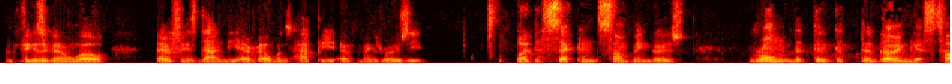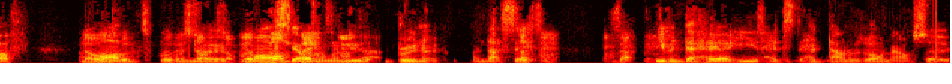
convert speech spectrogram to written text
When things are going well, everything's dandy, everyone's happy, everything's rosy. But the second something goes wrong, the the, the, the going gets tough. no Mar- one's willing to No, up. We have one Martial's not going to do that. that. Bruno, and that's it. That's it. Exactly. Even De Gea, he's head head down as well now. So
